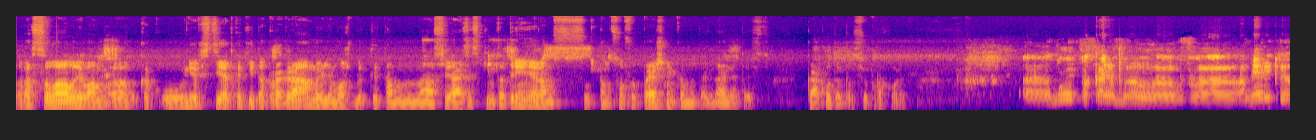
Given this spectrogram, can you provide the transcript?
рассылал ли вам э, как университет какие-то программы, или, может быть, ты там на связи с каким-то тренером, с, там, с ОФПшником и так далее? То есть, как вот это все проходит? Э, ну, пока я был в Америке,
